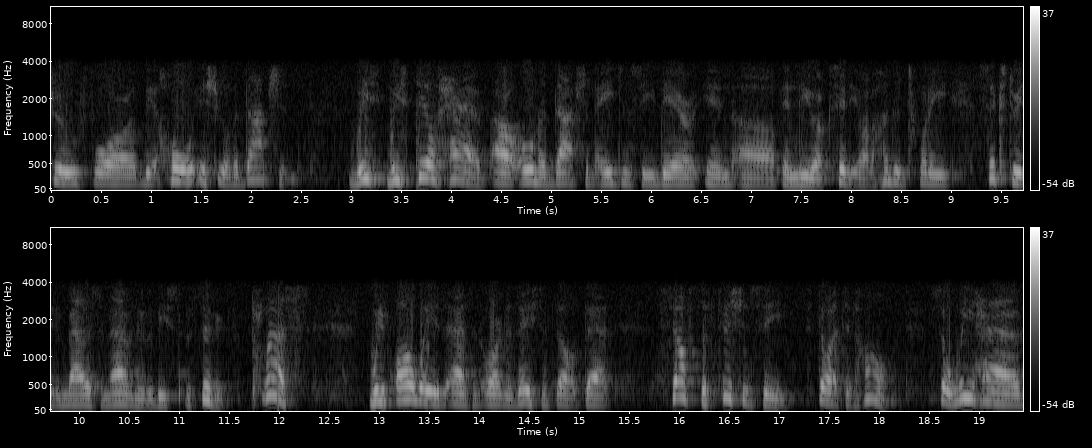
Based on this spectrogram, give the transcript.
true for the whole issue of adoption we we still have our own adoption agency there in uh, in New York City on 126th Street and Madison Avenue to be specific. Plus, we've always, as an organization, felt that self sufficiency starts at home. So we have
